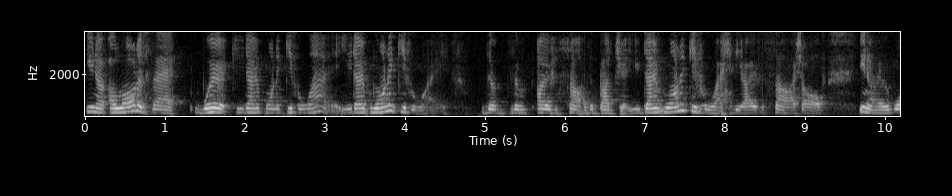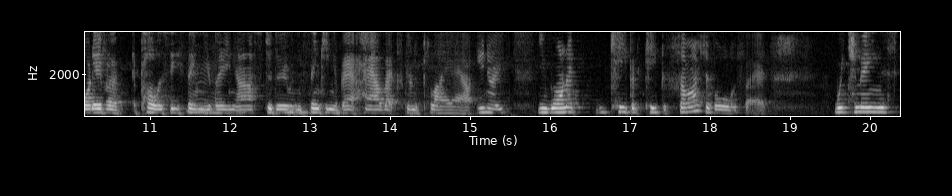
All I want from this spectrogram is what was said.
you know, a lot of that work you don't want to give away. You don't want to give away the, the oversight, the budget. You don't want to give away the oversight of, you know, whatever policy thing mm. you're being asked to do mm. and thinking about how that's going to play out. You know, you want to keep it keep a sight of all of that, which means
